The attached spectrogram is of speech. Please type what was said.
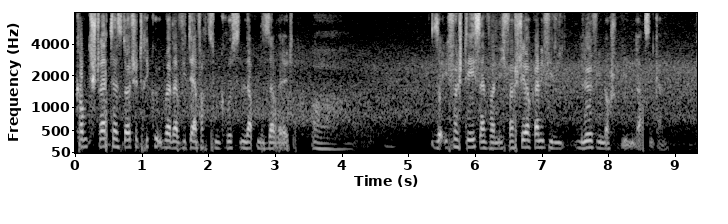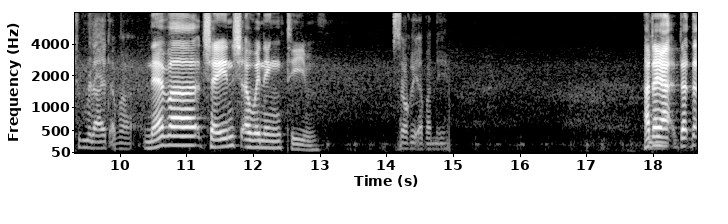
kommt streitet das deutsche Trikot über, da wird er einfach zum größten Lappen dieser Welt. So, ich verstehe es einfach nicht. Ich verstehe auch gar nicht, wie Löw ihn noch spielen lassen kann. Tut mir leid, aber Never change a winning team. sorry, aber nee. Hat er ja. Da, da,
